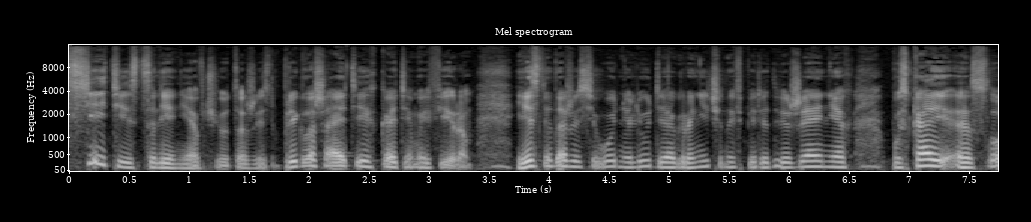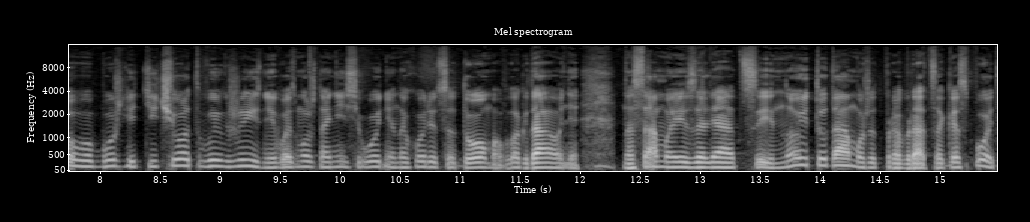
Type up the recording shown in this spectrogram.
сейте исцеления в чью-то жизнь, приглашайте их к этим эфирам. Если даже сегодня люди ограничены в передвижениях, пускай э, Слово Божье течет в их жизни. Возможно, они сегодня находятся дома, в локдауне, на самоизоляции, но и туда может пробраться Господь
